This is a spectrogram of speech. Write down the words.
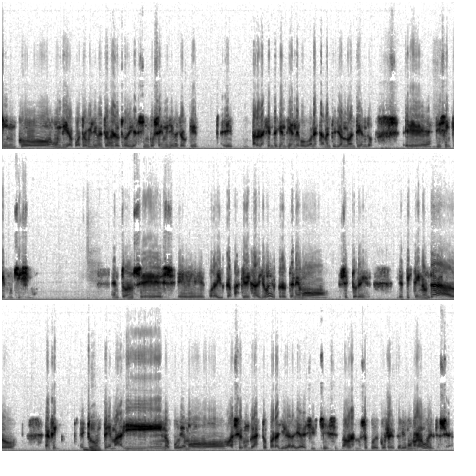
5, un día 4 milímetros, el otro día 5 o 6 milímetros, que eh, para la gente que entiende, porque honestamente yo no entiendo, eh, dicen que es muchísimo. Entonces, eh, por ahí capaz que deja de llover, pero tenemos sectores de pista inundado, en fin, es todo un tema. Y no podemos hacer un gasto para llegar allá y decir, che, ahora no se puede correr, tenemos la vuelta, o sea,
